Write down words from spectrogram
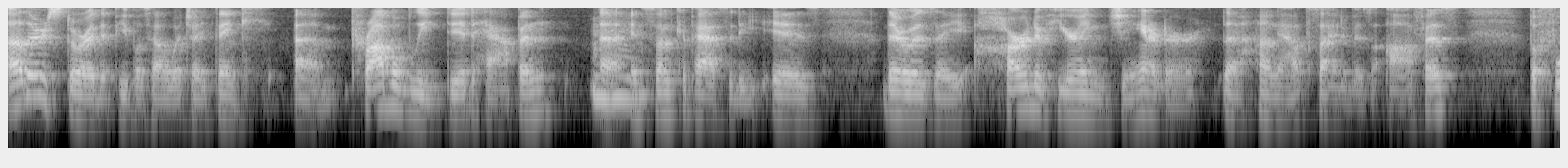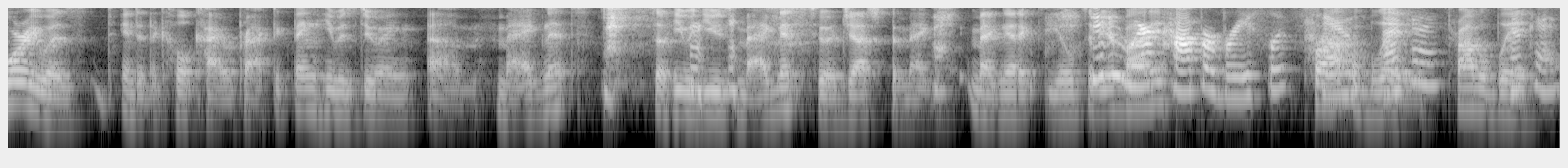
other story that people tell, which I think um, probably did happen uh, Mm-hmm. in some capacity, is there was a hard of hearing janitor that hung outside of his office. Before he was into the whole chiropractic thing, he was doing um, magnets. So he would use magnets to adjust the mag- magnetic fields of Did your he body. wear copper bracelets too? Probably, Okay. probably. Okay.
